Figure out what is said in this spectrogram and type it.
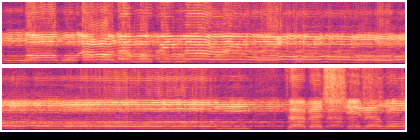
والله أعلم بما يوعون. فبشرهم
